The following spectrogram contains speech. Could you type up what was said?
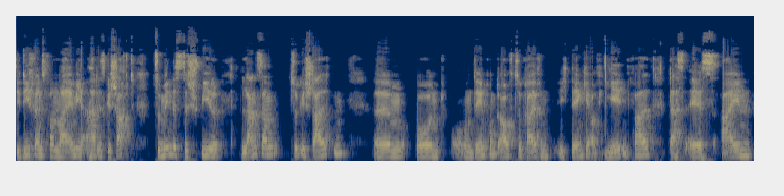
die Defense von Miami hat es geschafft, zumindest das Spiel langsam zu gestalten. Ähm, und um den Punkt aufzugreifen, ich denke auf jeden Fall, dass es ein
